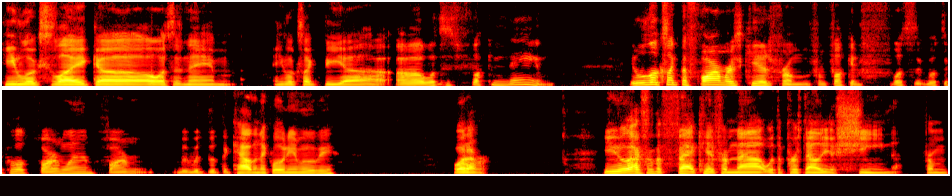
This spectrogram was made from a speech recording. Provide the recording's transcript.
He looks like uh oh what's his name? He looks like the uh uh what's his fucking name? He looks like the farmer's kid from from fucking what's it what's it called? Farmland? Farm with, with the cow the Nickelodeon movie? Whatever. He looks like the fat kid from that with the personality of Sheen from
